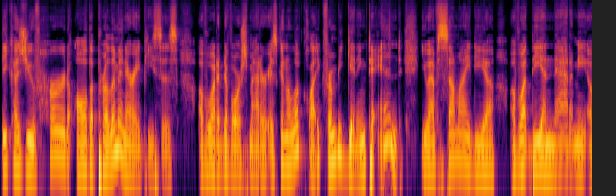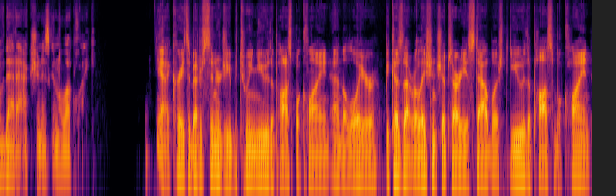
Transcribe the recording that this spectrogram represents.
because you've heard all the preliminary pieces of what a divorce matter is going to look like from beginning to end. You have some idea of what the anatomy of that action is going to look like. Yeah, it creates a better synergy between you, the possible client, and the lawyer because that relationship's already established. You, the possible client,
